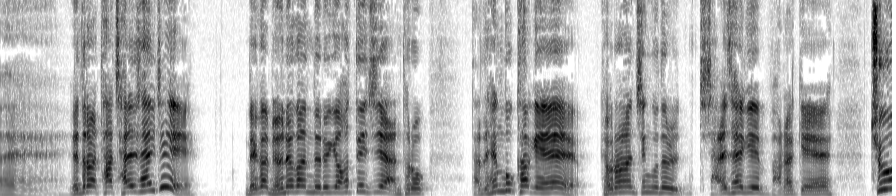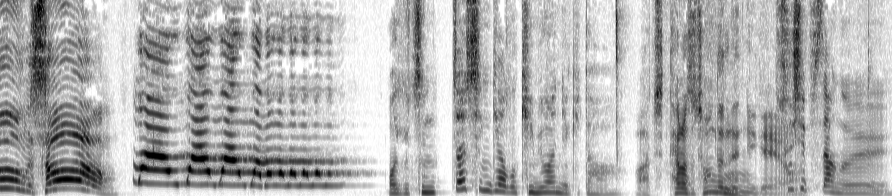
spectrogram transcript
에 얘들아 다 잘 살지? 내가 면회 간 노력이 헛되지 않도록 다들 행복하게 결혼한 친구들 잘 살길 바랄게. 중성! 어, 이거 진짜 신기하고 기묘한 얘기다. 아, 태어나서 처음 듣는 얘기예요. 수십상을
